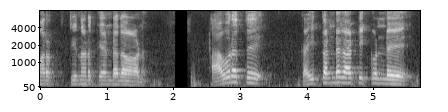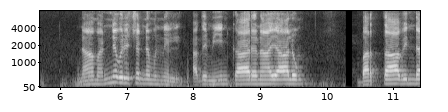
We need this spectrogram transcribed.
മറത്തി നടക്കേണ്ടതാണ്. ഔറത്ത് കൈത്തണ്ട കാട്ടിക്കൊണ്ട് നാം അന്യപുരുഷന്റെ മുന്നിൽ അത് മീൻകാരനായാലും ഭർത്താവിന്റെ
